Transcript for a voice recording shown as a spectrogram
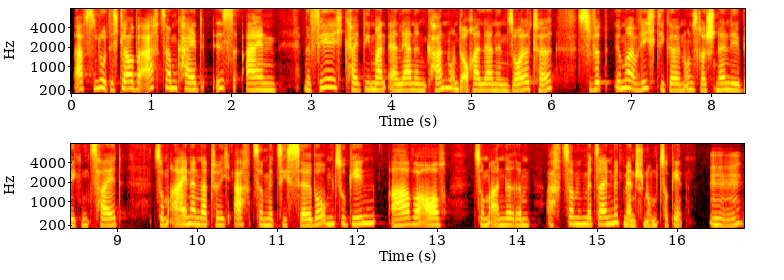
Absolut. Ich glaube, Achtsamkeit ist ein, eine Fähigkeit, die man erlernen kann und auch erlernen sollte. Es wird immer wichtiger in unserer schnelllebigen Zeit, zum einen natürlich achtsam mit sich selber umzugehen, aber auch zum anderen achtsam mit seinen Mitmenschen umzugehen. Mhm.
